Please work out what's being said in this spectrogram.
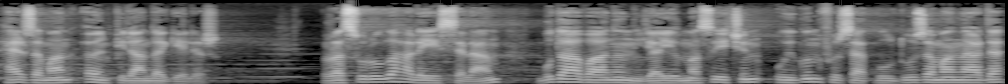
her zaman ön planda gelir. Resulullah aleyhisselam bu davanın yayılması için uygun fırsat bulduğu zamanlarda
